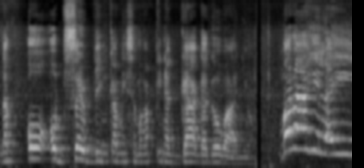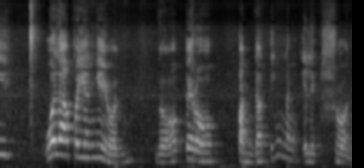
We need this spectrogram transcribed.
nag-o-observe din kami sa mga pinaggagawa nyo. Marahil ay wala pa yan ngayon, no? Pero pagdating ng eleksyon,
